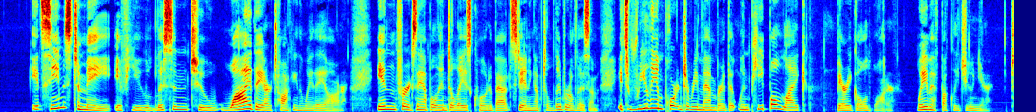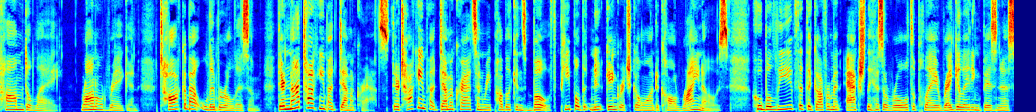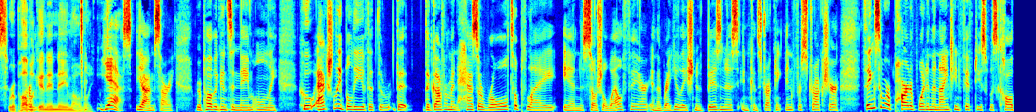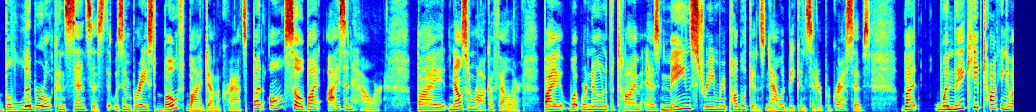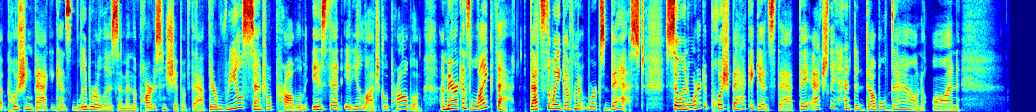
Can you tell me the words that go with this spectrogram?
It seems to me, if you listen to why they are talking the way they are, in, for example, in DeLay's quote about standing up to liberalism, it's really important to remember that when people like Barry Goldwater, William F. Buckley Jr., Tom DeLay, Ronald Reagan talk about liberalism, they're not talking about Democrats. They're talking about Democrats and Republicans both, people that Newt Gingrich go on to call rhinos, who believe that the government actually has a role to play regulating business. Republican in name only. Yes. Yeah, I'm sorry. Republicans in name only, who actually believe that the that the government has a role to play in social welfare, in the regulation of business, in constructing infrastructure, things that were part of what in the 1950s was called the liberal consensus that was embraced both by Democrats but also by Eisenhower, by Nelson Rockefeller, by what were known at the time as mainstream Republicans, now would be considered progressives. But when they keep talking about pushing back against liberalism and the partisanship of that, their real central problem is that ideological problem. Americans like that. That's the way government works best. So, in order to push back against that, they actually had to double down on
